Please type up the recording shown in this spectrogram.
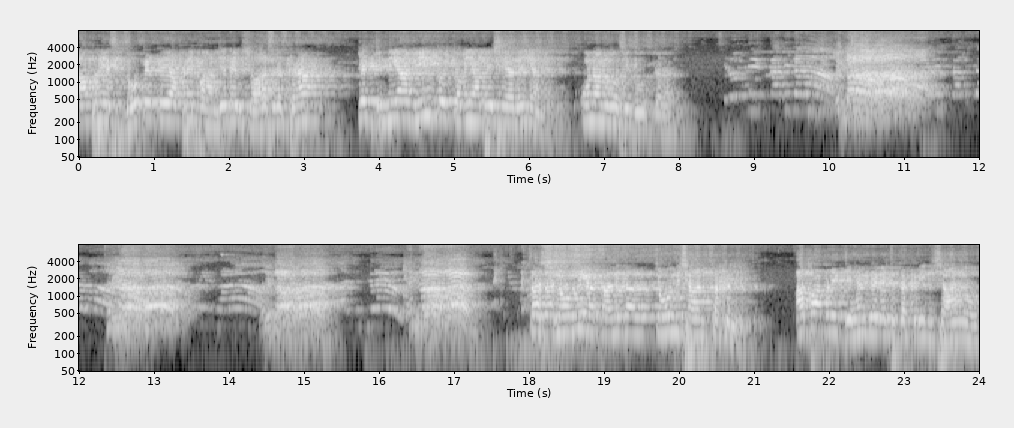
ਆਪਣੇ ਇਸ ਦੋਤੇ ਤੇ ਆਪਣੇ ਭਾਂਜੇ ਤੇ ਵਿਸ਼ਵਾਸ ਰੱਖਣਾ ਕਿ ਜਿੰਨੀਆਂ ਵੀ ਕੋਈ ਕਮੀਆਂ ਪੇਸ਼ੀਆਂ ਰਹੀਆਂ ਉਹਨਾਂ ਨੂੰ ਅਸੀਂ ਦੂਰ ਕਰਾਂਗੇ। ਜਿੰਦਾਬਾਦ ਜਿੰਦਾਬਾਦ ਜਿੰਦਾਬਾਦ ਜਿੰਦਾਬਾਦ! ਤਾਂ ਸ਼੍ਰੋਮਣੀ ਅਕਾਲੀ ਦਲ ਚੋਣ ਨਿਸ਼ਾਨ ਤਕੜੀ। ਆਪਾਂ ਆਪਣੇ ਜਿਹਨ ਦੇ ਵਿੱਚ ਤਕੜੀ ਨਿਸ਼ਾਨ ਨੂੰ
